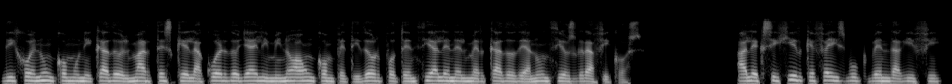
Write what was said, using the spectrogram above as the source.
dijo en un comunicado el martes que el acuerdo ya eliminó a un competidor potencial en el mercado de anuncios gráficos. Al exigir que Facebook venda Giphy,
